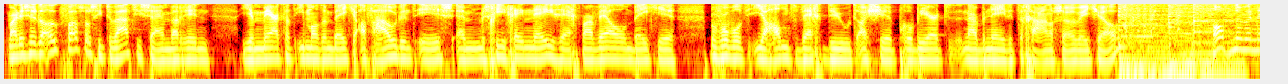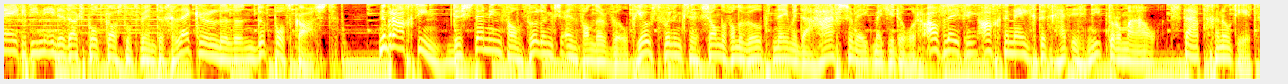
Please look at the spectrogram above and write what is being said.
Maar er zullen ook vast wel situaties zijn waarin je merkt dat iemand een beetje afhoudend is. En misschien geen nee zegt, maar wel een beetje bijvoorbeeld je hand wegduwt als je probeert naar beneden te gaan of zo, weet je wel. Op nummer 19 in de Dutch Podcast op 20. Lekker lullen, de podcast. Nummer 18. De stemming van Vullings en Van der Wulp. Joost Vullings en Xander van der Wulp nemen de Haagse Week met je door. Aflevering 98. Het is niet normaal. Staat genoteerd.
